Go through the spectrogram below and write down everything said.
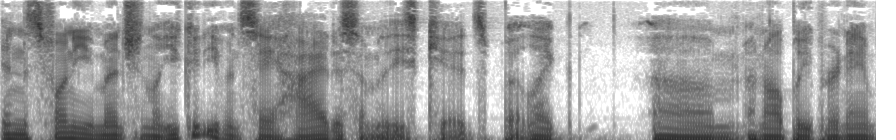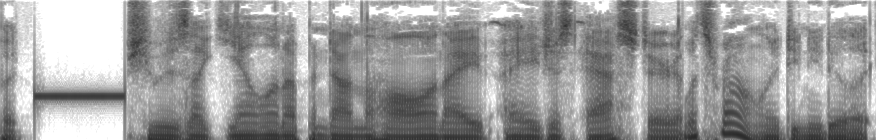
And it's funny you mentioned, like, you could even say hi to some of these kids, but like, um, and I'll bleep her name, but she was like yelling up and down the hall, and I, I just asked her, "What's wrong? Like, do you need to like?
